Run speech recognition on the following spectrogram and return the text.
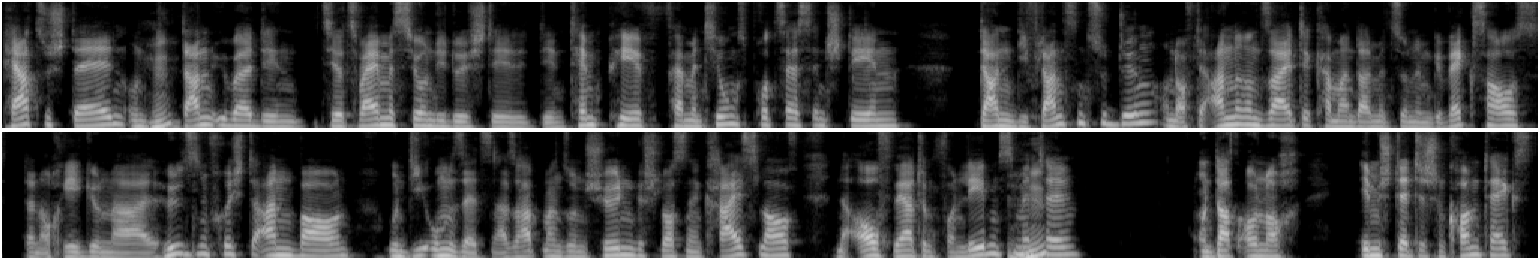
herzustellen und mhm. dann über den CO2-Emissionen, die durch die, den Tempeh-Fermentierungsprozess entstehen, dann die Pflanzen zu düngen. Und auf der anderen Seite kann man dann mit so einem Gewächshaus dann auch regional Hülsenfrüchte anbauen und die umsetzen. Also hat man so einen schönen geschlossenen Kreislauf, eine Aufwertung von Lebensmitteln mhm. und das auch noch im städtischen Kontext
